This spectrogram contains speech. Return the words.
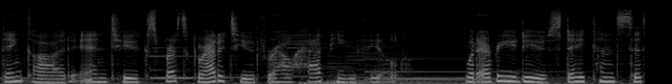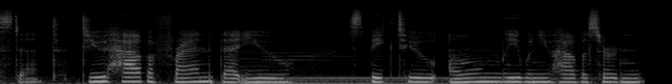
thank God and to express gratitude for how happy you feel. Whatever you do, stay consistent. Do you have a friend that you speak to only when you have a certain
